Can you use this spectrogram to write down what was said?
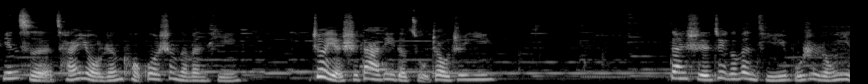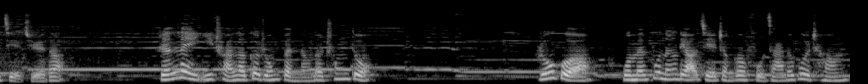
因此才有人口过剩的问题。这也是大地的诅咒之一。但是这个问题不是容易解决的，人类遗传了各种本能的冲动。如果我们不能了解整个复杂的过程，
